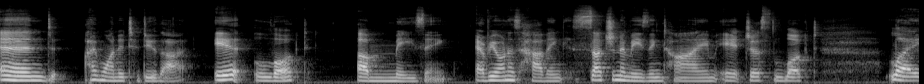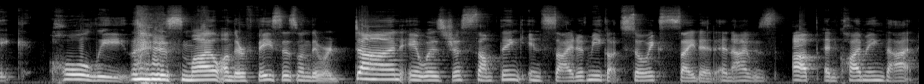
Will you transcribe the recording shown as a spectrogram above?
And I wanted to do that. It looked amazing. Everyone is having such an amazing time. It just looked like holy. The smile on their faces when they were done. It was just something inside of me got so excited and i was up and climbing that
